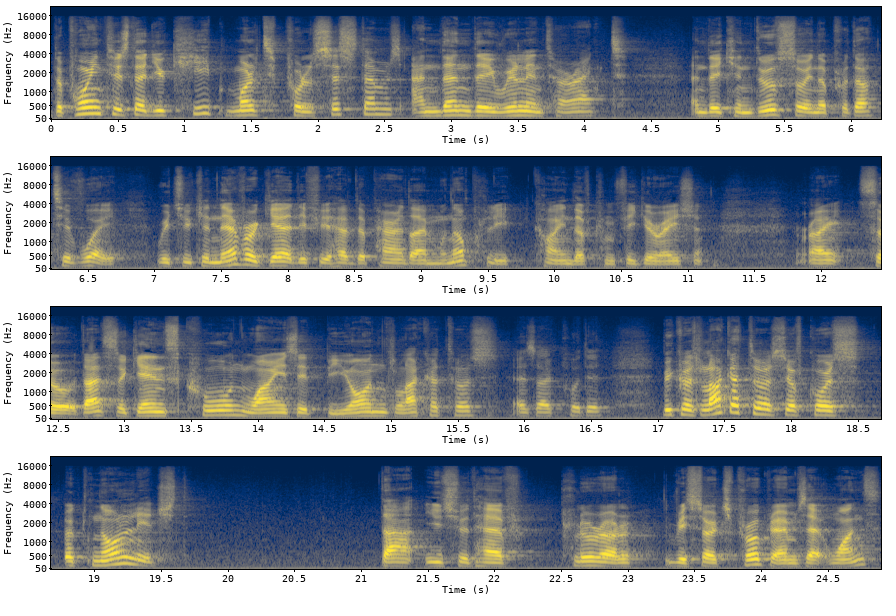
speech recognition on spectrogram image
The point is that you keep multiple systems and then they will interact and they can do so in a productive way, which you can never get if you have the paradigm monopoly kind of configuration, right? So that's against Kuhn. Why is it beyond Lakatos, as I put it? Because Lakatos, of course, acknowledged that you should have plural research programs at once,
